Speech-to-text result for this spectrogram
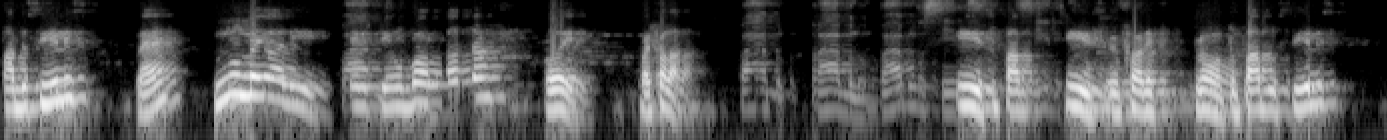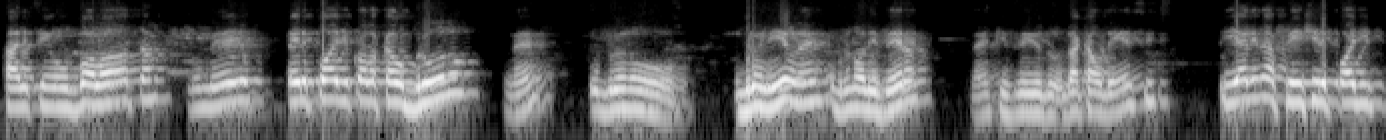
Fábio Siles, né? No meio ali, Pablo. ele tem um Bolota. Oi, pode falar. Pablo, Pablo, Pablo Siles. Isso, Pablo, Siles. isso, eu falei, pronto, o Pablo Siles. Ele tem um Bolota no meio. Ele pode colocar o Bruno, né? O Bruno, o Bruninho, né? O Bruno Oliveira, né? Que veio do, da Caldense. E ali na frente ele pode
